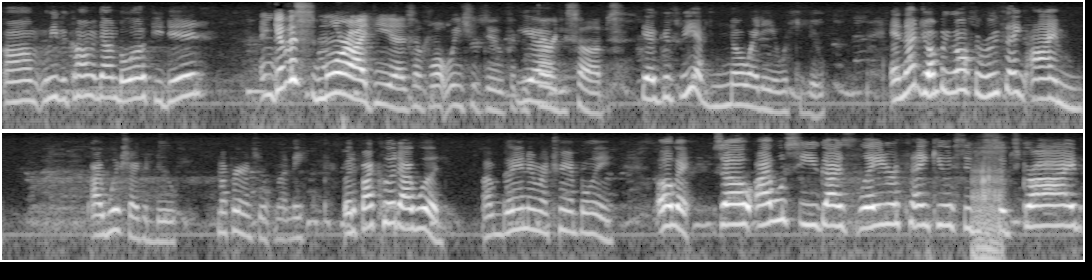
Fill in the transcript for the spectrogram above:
Um, leave a comment down below if you did. And give us more ideas of what we should do for the Yeah. 30 subs. Yeah, because we have no idea what to do. And that jumping off the roof thing, I'm. I wish I could do. My parents won't let me. But if I could, I would. I'm laying in my trampoline. Okay, so I will see you guys later. Thank you. Sub- subscribe.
